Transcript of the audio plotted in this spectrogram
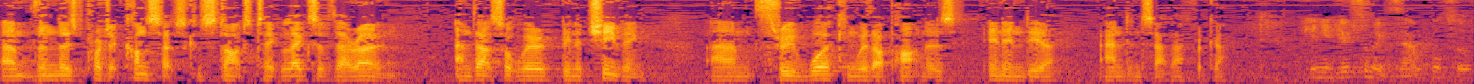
um, then those project concepts can start to take legs of their own. And that's what we've been achieving um, through working with our partners in India and in South Africa. Can you give some examples of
